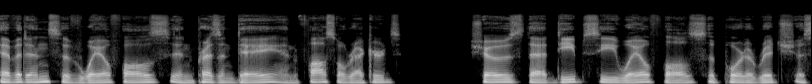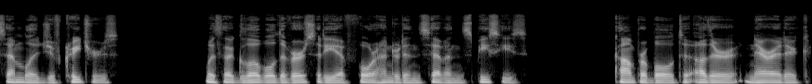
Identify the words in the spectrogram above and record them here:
Evidence of whale falls in present day and fossil records shows that deep sea whale falls support a rich assemblage of creatures with a global diversity of 407 species, comparable to other neritic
